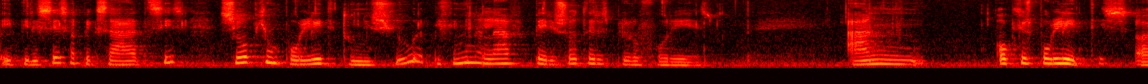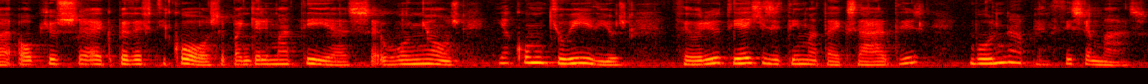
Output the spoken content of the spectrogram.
υπηρεσίες απεξάρτησης σε όποιον πολίτη του νησιού επιθυμεί να λάβει περισσότερες πληροφορίες. Αν όποιος πολίτης, ε, όποιος εκπαιδευτικός, επαγγελματίας, γονιός ή ακόμη και ο ίδιος θεωρεί ότι έχει ζητήματα εξάρτησης, μπορεί να απευθυνθεί σε εμάς.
